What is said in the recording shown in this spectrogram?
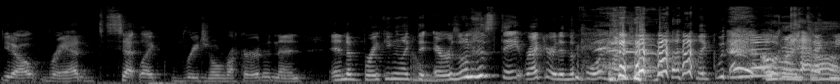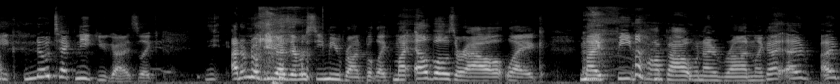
you know ran set like regional record and then ended up breaking like the oh. Arizona state record in the 400 like with no oh kind of technique no technique you guys. Like I don't know if you guys ever see me run, but like my elbows are out, like my feet pop out when I run. Like I, I, I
